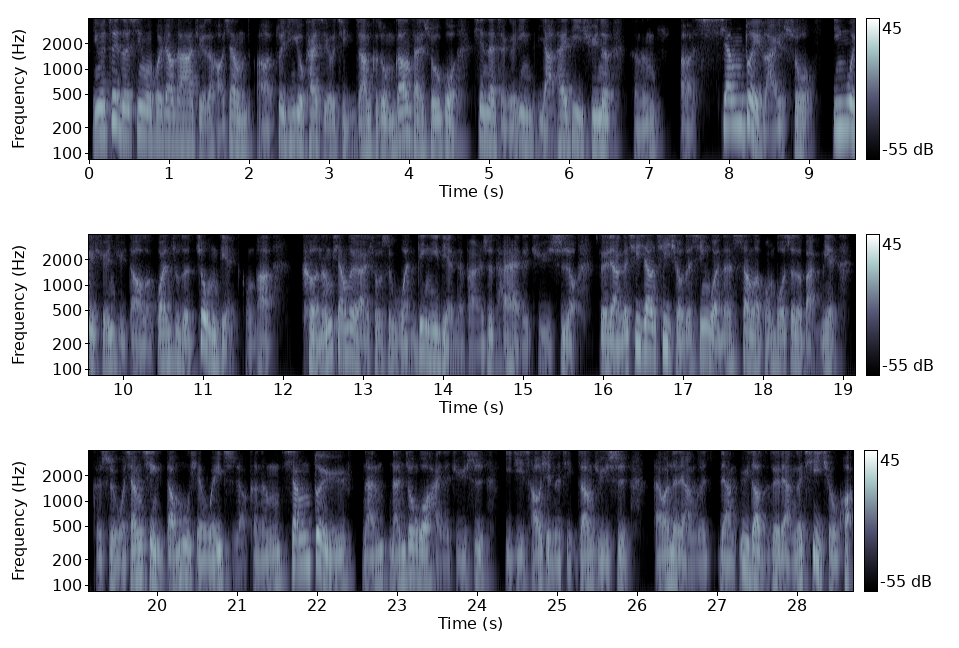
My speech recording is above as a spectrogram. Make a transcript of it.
因为这则新闻会让大家觉得好像呃最近又开始有紧张。可是我们刚才说过，现在整个印亚太地区呢，可能呃相对来说，因为选举到了关注的重点，恐怕。可能相对来说是稳定一点的，反而是台海的局势哦。所以两个气象气球的新闻呢，上了彭博社的版面。可是我相信到目前为止啊，可能相对于南南中国海的局势以及朝鲜的紧张局势，台湾的两个两遇到的这两个气球跨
